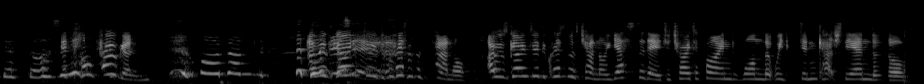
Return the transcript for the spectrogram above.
yes, Darcy. It's Hulk Hogan. well done. I was going it? through the Christmas channel. I was going through the Christmas channel yesterday to try to find one that we didn't catch the end of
